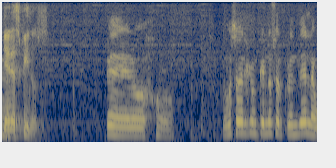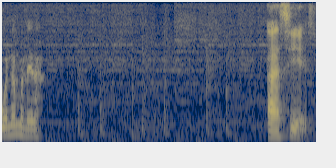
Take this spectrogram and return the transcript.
y hay despidos. Pero vamos a ver con qué nos sorprende de la buena manera. Así es.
